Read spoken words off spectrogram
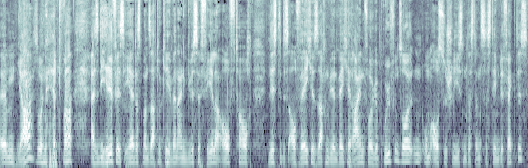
Ähm, ja, so in etwa. Also die Hilfe ist eher, dass man sagt, okay, wenn ein gewisser Fehler auftaucht, listet es auf, welche Sachen wir in welche Reihenfolge prüfen sollten, um auszuschließen, dass dann das System defekt ist.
